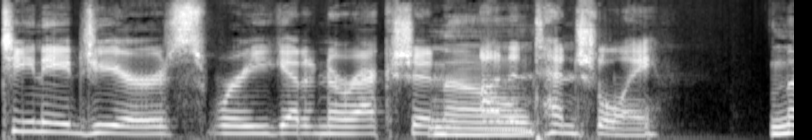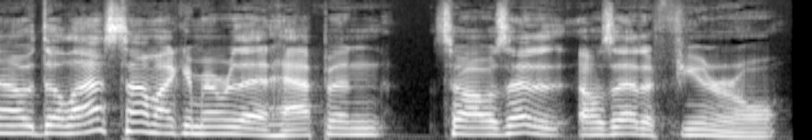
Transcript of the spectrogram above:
teenage years where you get an erection No. unintentionally? No, the last time I can remember that happened. So I was at a I was at a funeral,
